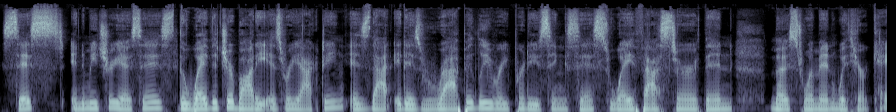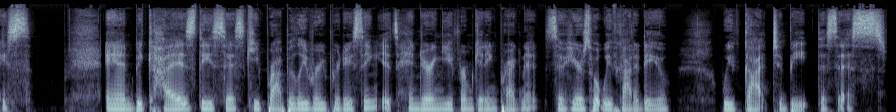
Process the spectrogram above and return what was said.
cyst endometriosis, the way that your body is reacting is that it is rapidly reproducing cysts way faster than most women with your case. And because these cysts keep rapidly reproducing, it's hindering you from getting pregnant. So here's what we've got to do we've got to beat the cysts,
